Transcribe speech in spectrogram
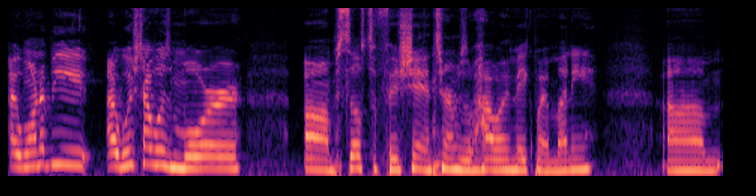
I want to be, I wish I was more um, self sufficient in terms of how I make my money. Um,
